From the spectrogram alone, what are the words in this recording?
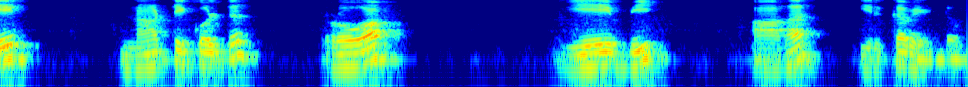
A not equal to rho of AB ஆக இருக்க வேண்டும்.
